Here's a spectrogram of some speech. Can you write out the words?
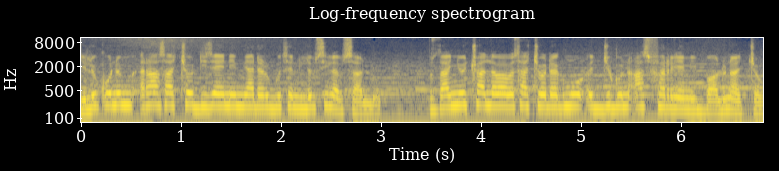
ይልቁንም ራሳቸው ዲዛይን የሚያደርጉትን ልብስ ይለብሳሉ። አብዛኞቹ አለባበሳቸው ደግሞ እጅጉን አስፈሪ የሚባሉ ናቸው።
